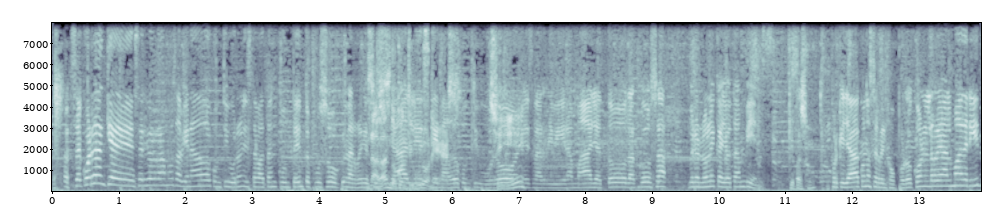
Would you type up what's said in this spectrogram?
¿Se acuerdan que Sergio Ramos había nadado con tiburón y estaba tan contento? Puso en las redes Nadando sociales que nadó con tiburones, la Riviera Maya, toda la cosa, pero no le cayó tan bien. ¿Qué pasó? Porque ya cuando se reincorporó con el Real Madrid,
